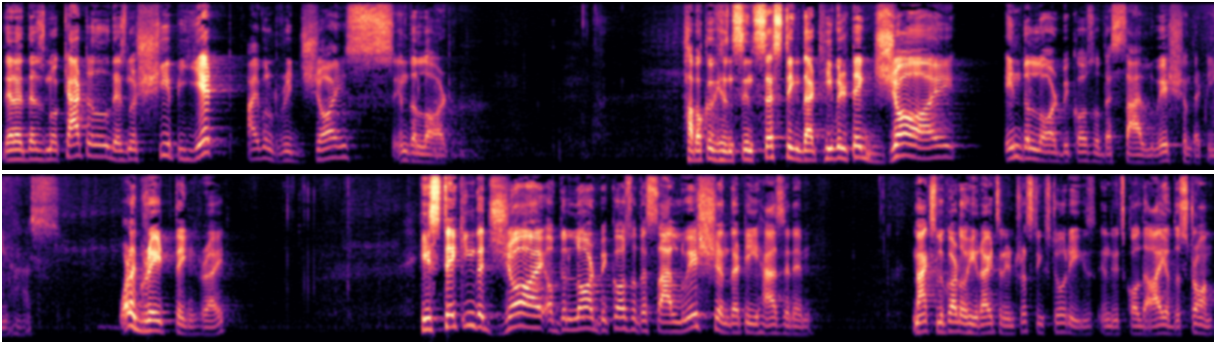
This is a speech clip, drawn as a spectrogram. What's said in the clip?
there are, there's no cattle, there's no sheep, yet I will rejoice in the Lord. Habakkuk is insisting that he will take joy in the Lord because of the salvation that he has. What a great thing, right? He's taking the joy of the Lord because of the salvation that he has in him. Max Lucado, he writes an interesting story, it's called The Eye of the Storm.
